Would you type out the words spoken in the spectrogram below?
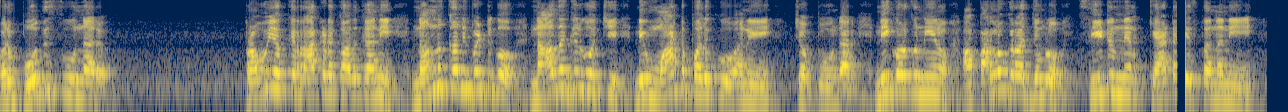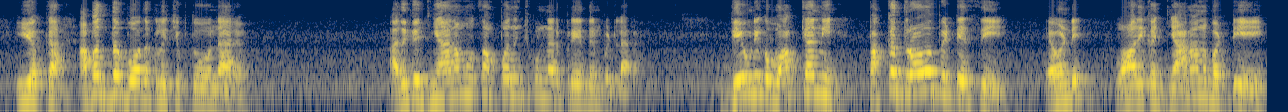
వారు బోధిస్తూ ఉన్నారు. ప్రభు యొక్క రాకడ కాదు కానీ నన్ను కనిపెట్టుకో నా దగ్గరకు వచ్చి నీవు మాట పలుకు అని చెప్తూ ఉన్నారు. నీ కొరకు నేను ఆ పరలోక రాజ్యంలో సీటును నేను కేటాయిస్తానని ఈ యొక్క అబద్ధ బోధకులు చెప్తూ ఉన్నారు. అధిక జ్ఞానము సంపాదించుకున్నారు ప్రియదని బిడ్డారా దేవుని యొక్క వాక్యాన్ని పక్క ద్రోవ పెట్టేసి ఏమండి? వారి యొక్క జ్ఞానాన్ని బట్టి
